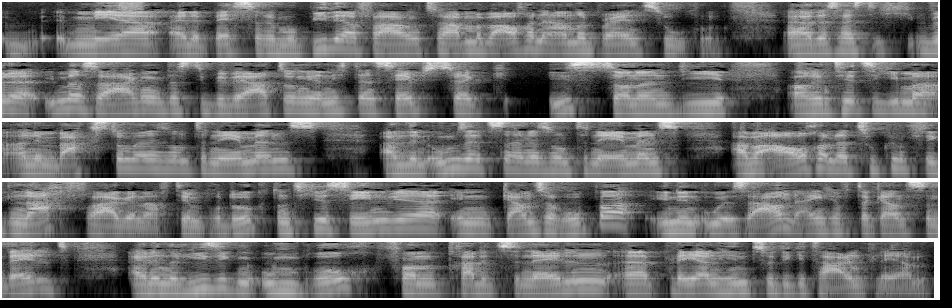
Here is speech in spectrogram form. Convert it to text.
mehr eine bessere mobile Erfahrung zu haben, aber auch eine andere Brand suchen. Äh, das heißt, ich würde immer sagen, dass die Bewertung ja nicht ein Selbstzweck ist, sondern die orientiert sich immer an dem Wachstum eines Unternehmens, an den Umsätzen eines Unternehmens, aber auch an der zukünftigen Nachfrage nach dem Produkt. Und hier sehen wir in ganz Europa, in den USA und eigentlich auf der ganzen Welt einen riesigen Umbruch von traditionellen äh, Playern hin zu digitalen Playern.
